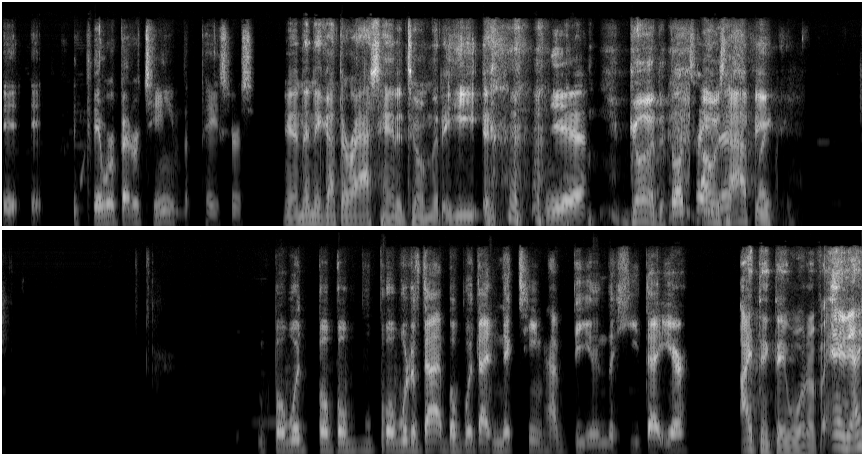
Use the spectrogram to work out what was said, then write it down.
It, it they were a better team, the Pacers. Yeah, and then they got their ass handed to them That he, Yeah. Good. I was this, happy. like- but would but, but but would have that but would that Knick team have beaten the Heat that year? I think they would have. And I,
